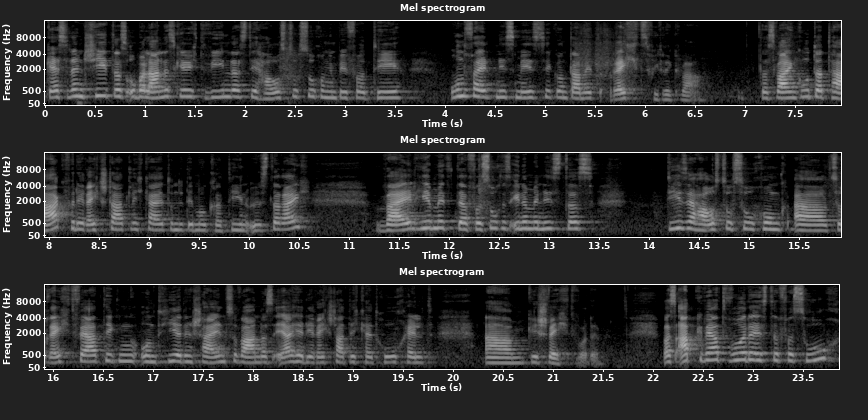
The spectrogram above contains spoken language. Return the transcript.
Gestern entschied das Oberlandesgericht Wien, dass die Hausdurchsuchung im BVT unverhältnismäßig und damit rechtswidrig war. Das war ein guter Tag für die Rechtsstaatlichkeit und die Demokratie in Österreich weil hiermit der Versuch des Innenministers, diese Hausdurchsuchung äh, zu rechtfertigen und hier den Schein zu wahren, dass er hier die Rechtsstaatlichkeit hochhält, ähm, geschwächt wurde. Was abgewehrt wurde, ist der Versuch,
